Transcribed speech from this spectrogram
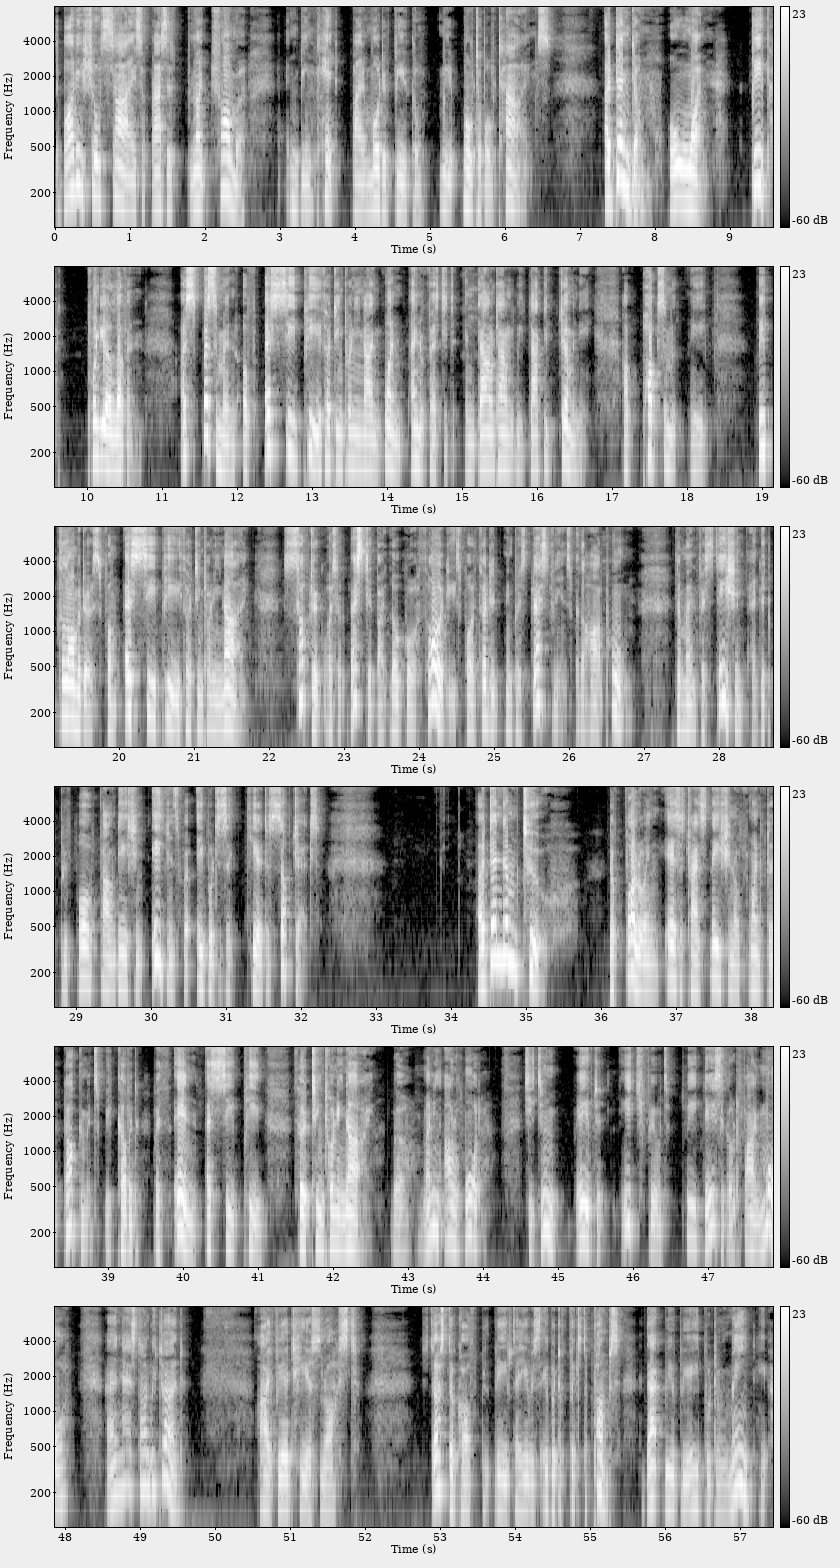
The body shows signs of massive blunt trauma and being hit by a motor vehicle multiple times. Addendum 01 Beep 2011 A specimen of SCP-1329-1 manifested in downtown redacted Germany, approximately beep kilometers from SCP-1329. Subject was arrested by local authorities for threatening pedestrians with a harpoon. The manifestation ended before Foundation agents were able to secure the subjects. Addendum 2 The following is a translation of one of the documents recovered within SCP 1329. We're running out of water. Braved at each field three days ago to find more, and has not returned. I feared he is lost. Justukov believes that he was able to fix the pumps and that we will be able to remain here.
